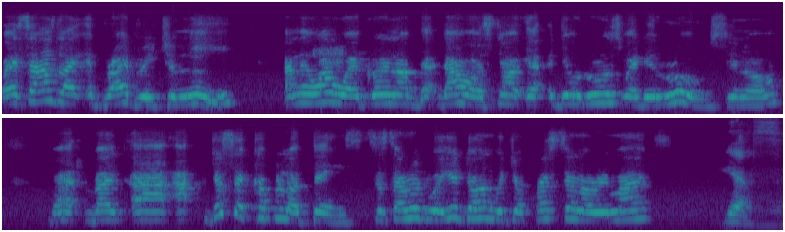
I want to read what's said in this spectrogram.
Well, it sounds like a bribery to me. I mean, when we were growing up, that, that was not, the rules were the rules, you know. But but uh, uh, just a couple of things. Sister Ruth, were you done with your question or remarks? Yes.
